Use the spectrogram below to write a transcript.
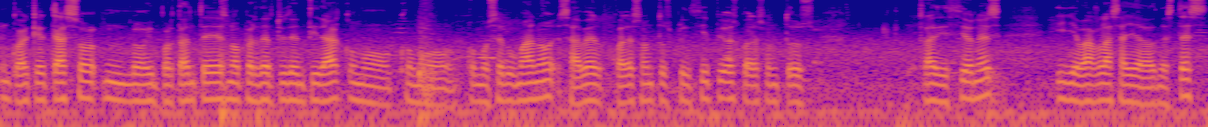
En cualquier caso, lo importante es no perder tu identidad como, como ser humano, saber cuáles son tus principios, cuáles son tus tradiciones y llevarlas allá donde estés.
